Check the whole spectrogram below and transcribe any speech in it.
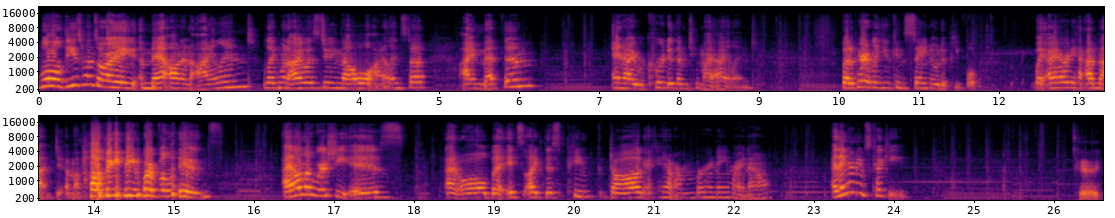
Well, these ones are I met on an island. Like when I was doing the whole island stuff, I met them and I recruited them to my island. But apparently, you can say no to people. Wait, I already. Ha- I'm not. I'm not popping any more balloons. I don't know where she is at all, but it's like this pink dog. I can't remember her name right now. I think her name's Cookie. Okay.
